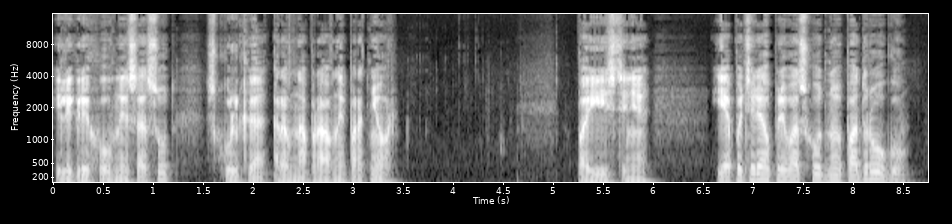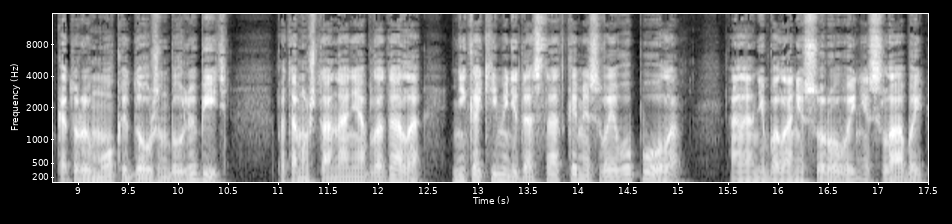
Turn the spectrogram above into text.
или греховный сосуд, сколько равноправный партнер. Поистине, я потерял превосходную подругу, которую мог и должен был любить, потому что она не обладала никакими недостатками своего пола. Она не была ни суровой, ни слабой,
